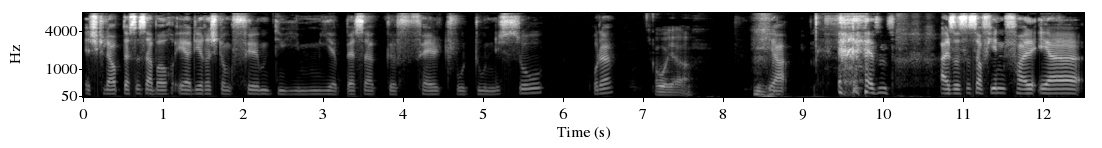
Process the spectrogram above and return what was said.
Ich glaube, das ist aber auch eher die Richtung Film, die mir besser gefällt, wo du nicht so, oder? Oh ja. ja. Ähm, also es ist auf jeden Fall eher,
